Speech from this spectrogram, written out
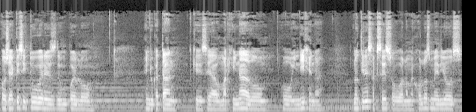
O sea que si tú eres de un pueblo en Yucatán que sea marginado o indígena, no tienes acceso o a lo mejor los medios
